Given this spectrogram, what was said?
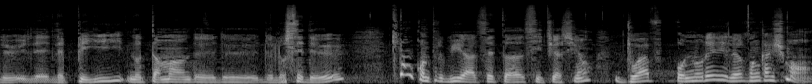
les, pays, notamment de, de l'OCDE, qui ont contribué à cette euh, situation, doivent honorer leurs engagements.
